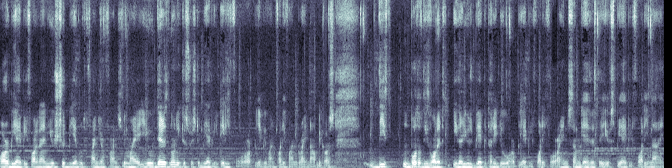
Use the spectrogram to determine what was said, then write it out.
or BIP49 you should be able to find your funds. You might you there is no need to switch to BIP84 or BIP141 right now because these both of these wallets either use BIP32 or BIP44 in some cases they use BIP49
